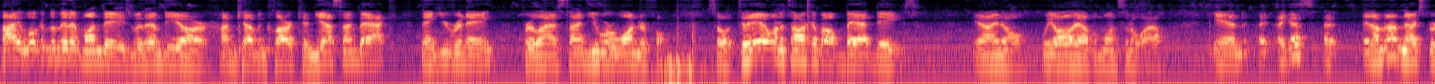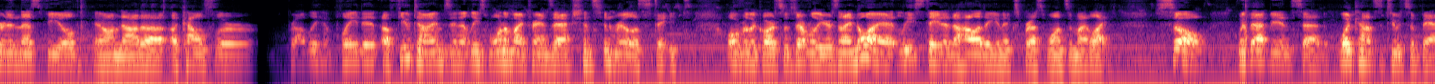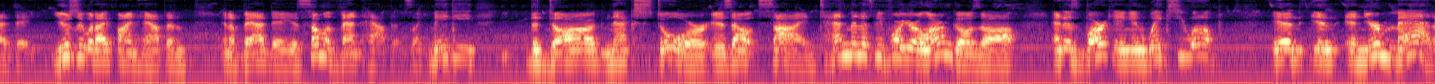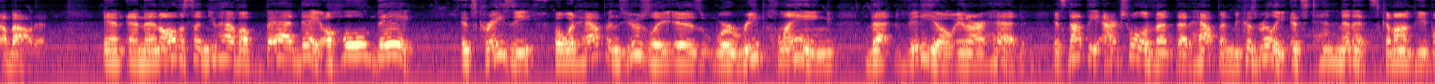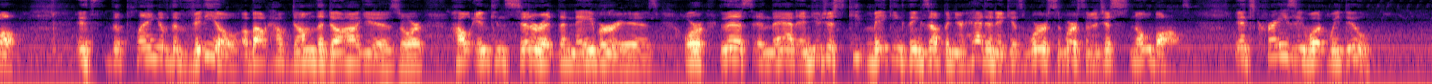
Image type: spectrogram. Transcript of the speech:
Hi, welcome to Minute Mondays with MDR. I'm Kevin Clark, and yes, I'm back. Thank you, Renee, for last time. You were wonderful. So today I want to talk about bad days. Yeah, I know. We all have them once in a while. And I, I guess, I, and I'm not an expert in this field. and I'm not a, a counselor. Probably have played it a few times in at least one of my transactions in real estate over the course of several years. And I know I at least stayed at a Holiday Inn Express once in my life. So with that being said, what constitutes a bad day? Usually what I find happen in a bad day is some event happens. Like maybe the dog next door is outside 10 minutes before your alarm goes off and is barking and wakes you up. And, and, and you're mad about it. And, and then all of a sudden you have a bad day, a whole day. It's crazy, but what happens usually is we're replaying that video in our head. It's not the actual event that happened because really it's 10 minutes. Come on, people. It's the playing of the video about how dumb the dog is or how inconsiderate the neighbor is or this and that. And you just keep making things up in your head and it gets worse and worse and it just snowballs. It's crazy what we do.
